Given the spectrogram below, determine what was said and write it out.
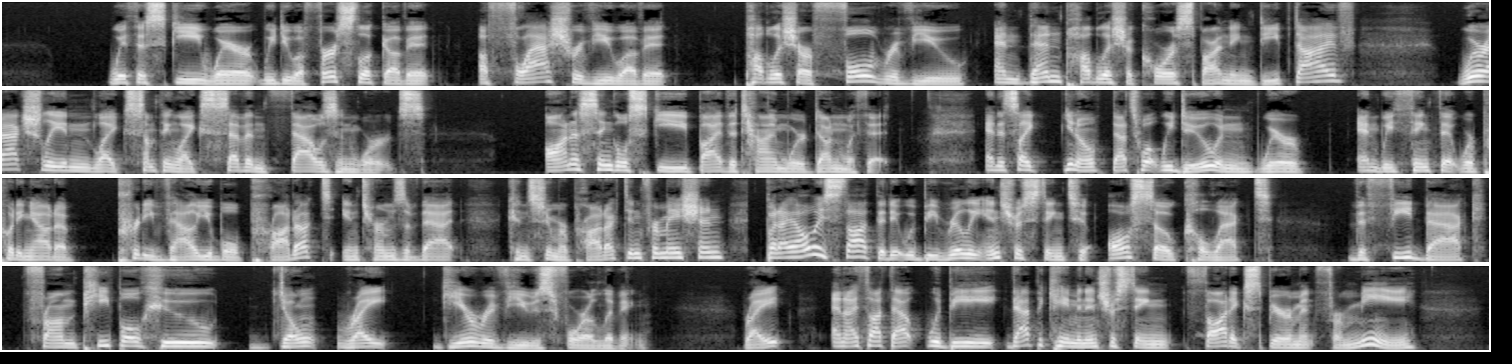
with a ski where we do a first look of it, a flash review of it, publish our full review, and then publish a corresponding deep dive, we're actually in like something like 7,000 words on a single ski by the time we're done with it. And it's like, you know, that's what we do. And we're, and we think that we're putting out a pretty valuable product in terms of that consumer product information. But I always thought that it would be really interesting to also collect the feedback from people who don't write gear reviews for a living, right? And I thought that would be, that became an interesting thought experiment for me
